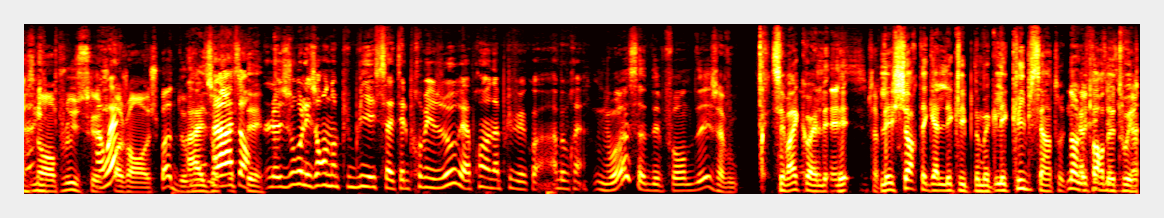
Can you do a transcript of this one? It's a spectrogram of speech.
Non, en plus, que Ah je ouais crois, genre, je sais pas, deux Ah, ils ont Alors attends, le jour où les gens en ont publié, ça a été le premier jour et après on en a plus vu quoi, à peu près. Ouais, ça dépendait, j'avoue. C'est vrai que ouais, les, les- les shorts égale les clips. Non, mais les clips c'est un truc Non, très les fort de Twitch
